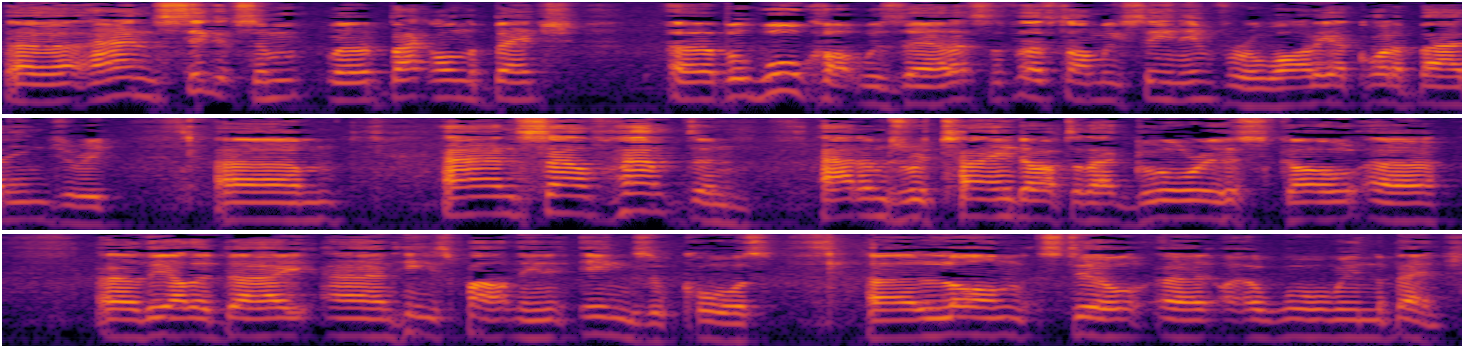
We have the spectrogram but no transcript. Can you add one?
And Sigurdsson back on the bench. but Walcott was there. That's the first time we've seen him for a while. He had quite a bad injury. Um, and Southampton, Adams retained after that glorious goal uh, uh, the other day, and he's partnering Ings, of course. Uh, Long still uh, warming the bench.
